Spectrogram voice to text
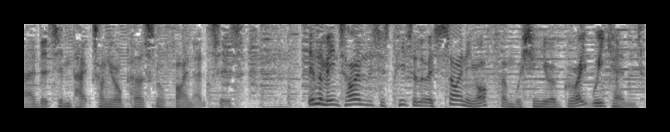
and its impact on your personal finances. In the meantime, this is Peter Lewis signing off and wishing you a great weekend.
